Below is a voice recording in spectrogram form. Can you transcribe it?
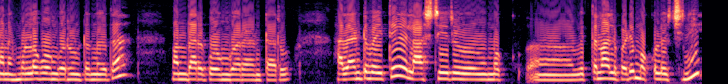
మనకు ముళ్ళ గోంగూర ఉంటుంది కదా మందార గోంగూర అంటారు. అలాంటివైతే లాస్ట్ ఇయర్ మొక్క విత్తనాలు పడి మొక్కలు వచ్చినాయి.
